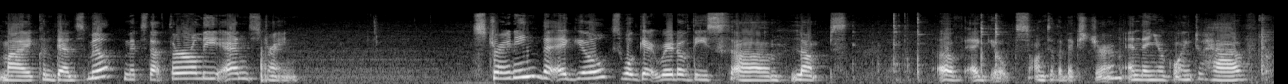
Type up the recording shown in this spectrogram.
my condensed milk, mix that thoroughly, and strain. Straining the egg yolks will get rid of these um, lumps of egg yolks onto the mixture, and then you're going to have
